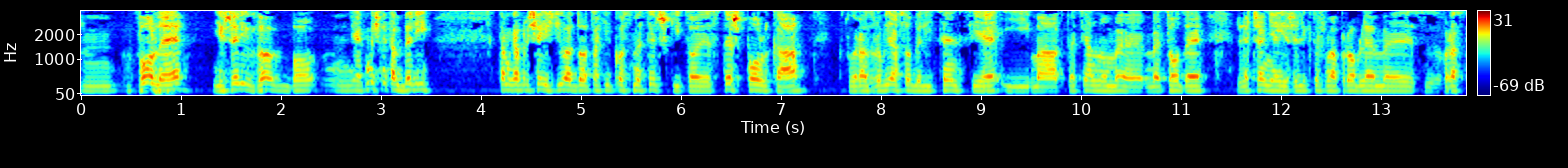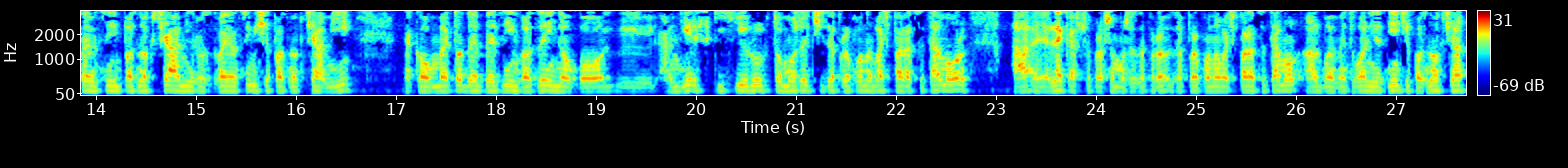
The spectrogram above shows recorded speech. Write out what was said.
mm, wolę, jeżeli, bo jak myśmy tam byli, tam Gabrysia jeździła do takiej kosmetyczki, to jest też Polka, która zrobiła sobie licencję i ma specjalną metodę leczenia, jeżeli ktoś ma problem z wrastającymi paznokciami, rozdwającymi się paznokciami, taką metodę bezinwazyjną, bo y, angielski chirurg to może ci zaproponować paracetamol, a e, lekarz, przepraszam, może zapro, zaproponować paracetamol albo ewentualnie zdjęcie paznokcia,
